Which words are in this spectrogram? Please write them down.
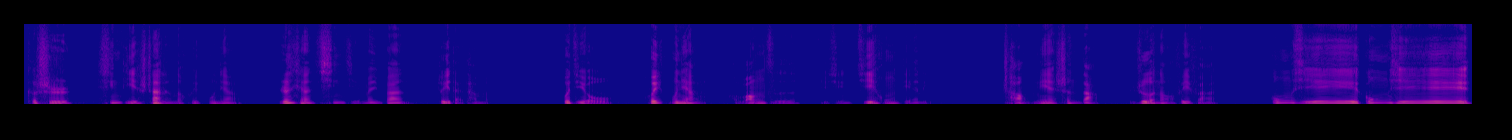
可是。心地善良的灰姑娘仍像亲姐妹般对待他们。不久，灰姑娘和王子举行结婚典礼，场面盛大，热闹非凡。恭喜恭喜！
